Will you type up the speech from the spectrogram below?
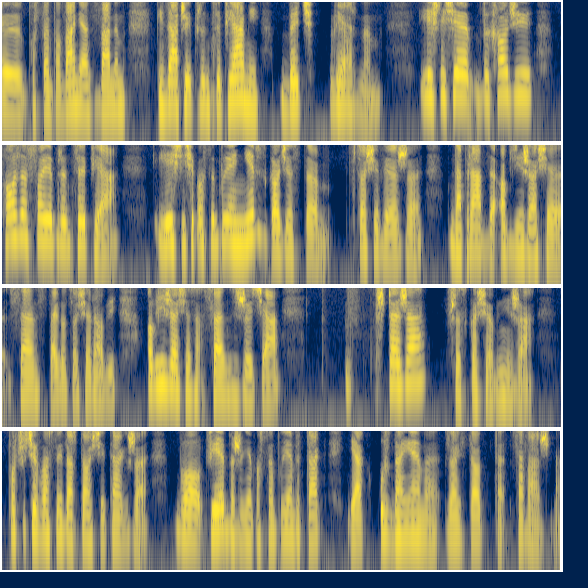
y, postępowania, zwanym inaczej pryncypiami, być wiernym. Jeśli się wychodzi poza swoje pryncypia, jeśli się postępuje nie w zgodzie z tym, w co się wierzy, naprawdę obniża się sens tego, co się robi, obniża się sens życia. Szczerze, wszystko się obniża poczucie własnej wartości także, bo wiemy, że nie postępujemy tak, jak uznajemy za istotne, za ważne.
